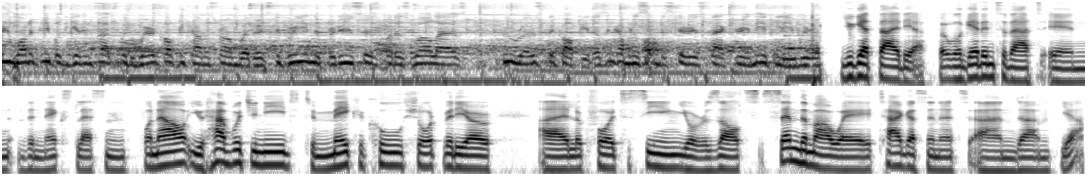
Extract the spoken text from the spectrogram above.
we wanted people to get in touch with where coffee comes from, whether it's the green, the producers, but as well as who roasts the coffee. It doesn't come in some mysterious factory in Italy. We you get the idea, but we'll get into that in the next lesson. For now, you have what you need to make a cool short video. I look forward to seeing your results. Send them our way, tag us in it, and um, yeah,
